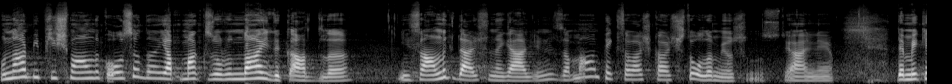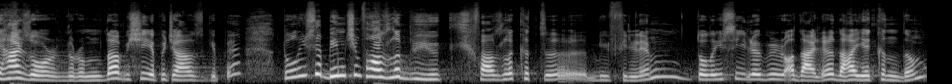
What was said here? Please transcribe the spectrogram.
Bunlar bir pişmanlık olsa da yapmak zorundaydık adlı. İnsanlık dersine geldiğiniz zaman pek savaş karşıtı olamıyorsunuz. Yani demek ki her zor durumda bir şey yapacağız gibi. Dolayısıyla benim için fazla büyük, fazla katı bir film. Dolayısıyla öbür adaylara daha yakındım.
